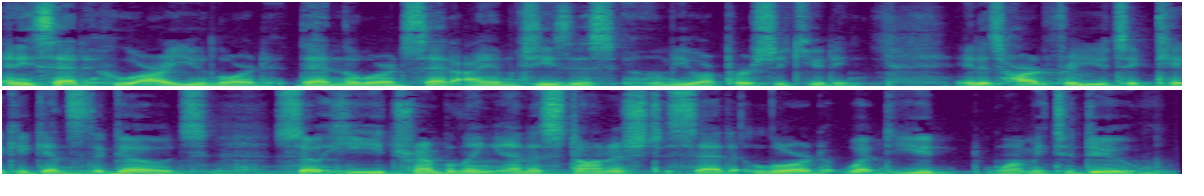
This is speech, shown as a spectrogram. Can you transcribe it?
And he said, Who are you, Lord? Then the Lord said, I am Jesus, whom you are persecuting. It is hard for you to kick against the goads. So he, trembling and astonished, said, Lord, what do you want me to do?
